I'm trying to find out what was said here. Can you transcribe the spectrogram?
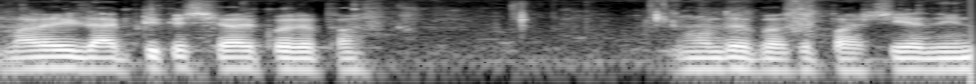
আমার এই লাইভটিকে শেয়ার করে আমাদের পাশে পাঠিয়ে দিন।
